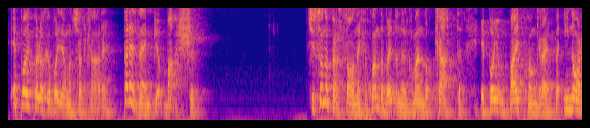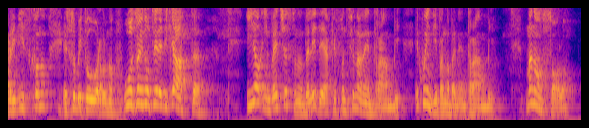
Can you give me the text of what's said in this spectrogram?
e poi quello che vogliamo cercare, per esempio bash. Ci sono persone che quando vedono il comando cat e poi un pipe con grep inorridiscono e subito urlano uso inutile di cat! Io invece sono dell'idea che funzionano entrambi e quindi vanno bene entrambi. Ma non solo.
